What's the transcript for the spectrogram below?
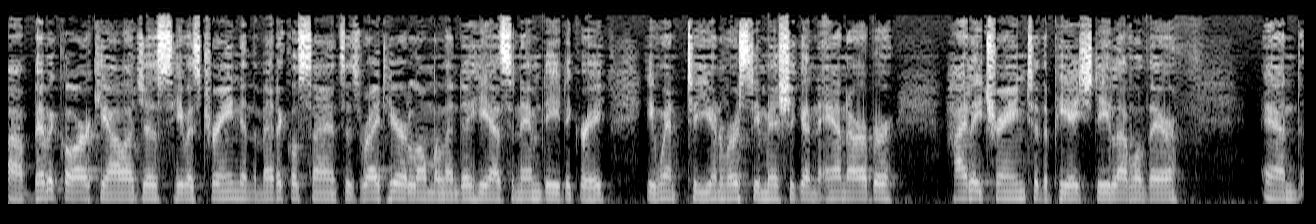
uh, biblical archaeologist. He was trained in the medical sciences right here at Loma Linda. He has an MD degree. He went to University of Michigan, Ann Arbor, highly trained to the PhD level there. And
